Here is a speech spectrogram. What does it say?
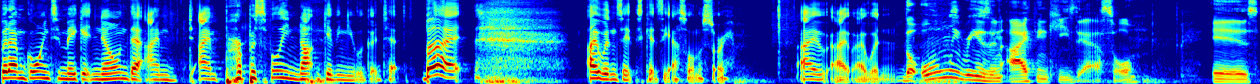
but I'm going to make it known that I'm I'm purposefully not giving you a good tip. But I wouldn't say this kid's the asshole in the story. I I, I wouldn't. the only reason I think he's the asshole is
